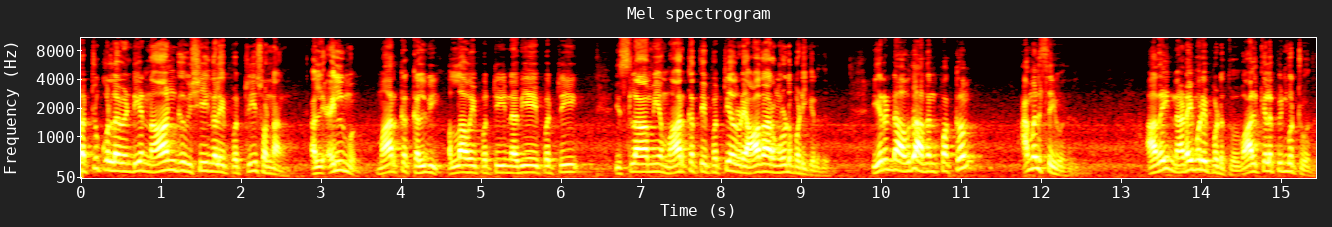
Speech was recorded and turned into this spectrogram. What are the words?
கற்றுக்கொள்ள வேண்டிய நான்கு விஷயங்களை பற்றி சொன்னாங்க. அல் இல்மு மார்க்க கல்வி அல்லாவை பற்றி நபியை பற்றி இஸ்லாமிய மார்க்கத்தை பற்றி அதனுடைய ஆதாரங்களோடு படிக்கிறது. இரண்டாவது அதன் பக்கம் அமல் செய்வது. அதை நடைமுறைப்படுத்துவது வாழ்க்கையில் பின்பற்றுவது.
